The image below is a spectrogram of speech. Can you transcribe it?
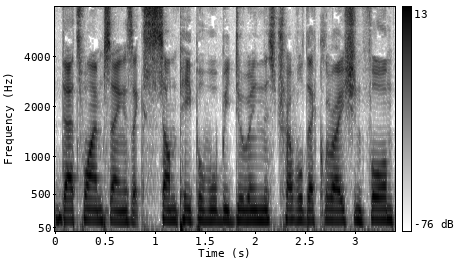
that's why I'm saying is like some people will be doing this travel declaration form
